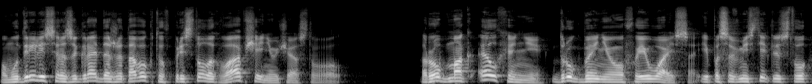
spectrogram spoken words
Умудрились разыграть даже того, кто в «Престолах» вообще не участвовал. Роб МакЭлхенни, друг Бенниоффа и Уайса, и по совместительству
